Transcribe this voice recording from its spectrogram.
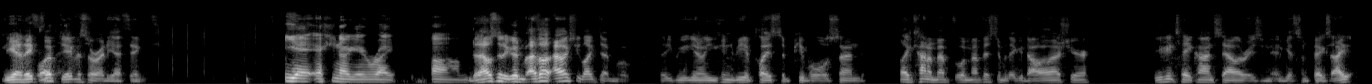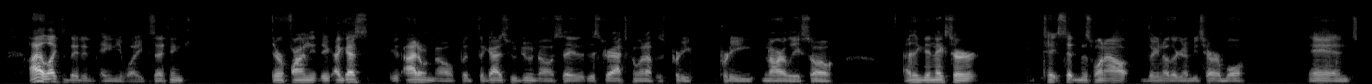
Yeah, they flipped Davis already. I think. Yeah, actually, no, you're right. Um, that was a good. I thought I actually liked that move. You know, you can be a place that people will send, like kind of Memphis, what Memphis did with Iguodala last year. You can take on salaries and, and get some picks. I I like that they didn't pay anybody because I think they're finally. I guess I don't know, but the guys who do know say that this draft coming up is pretty pretty gnarly. So I think the Knicks are t- sitting this one out. They know they're going to be terrible, and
